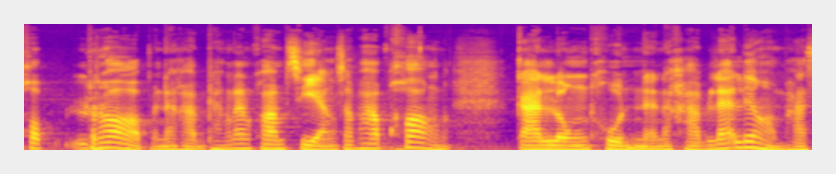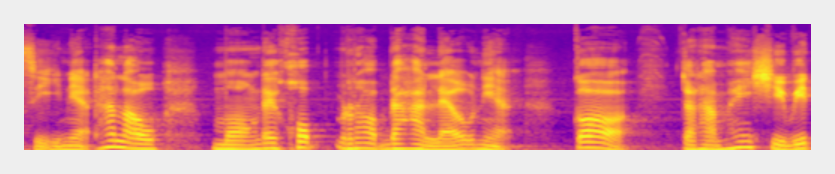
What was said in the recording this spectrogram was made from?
ครบรอบนะครับทั้งด้านความเสี่ยงสภาพคล่องการลงทุนนะครับ และเรื่องของภาษีเนี่ยถ้าเรามองได้ครบรอบด้านแล้วเนี่ยก็จะทำให้ชีวิต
